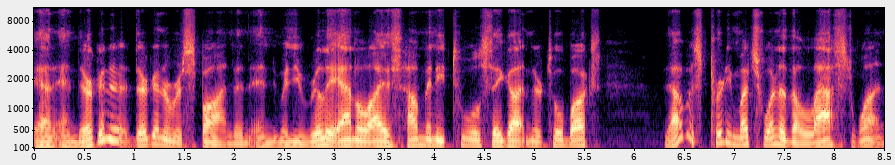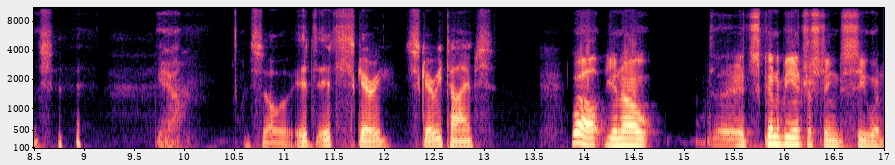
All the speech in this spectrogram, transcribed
and and they're gonna they're gonna respond. And and when you really analyze how many tools they got in their toolbox, that was pretty much one of the last ones. Yeah. So it's it's scary, scary times. Well, you know, it's going to be interesting to see what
